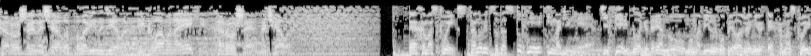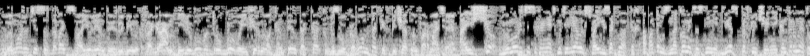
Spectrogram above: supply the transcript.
Хорошее начало, половина дела. Реклама на эхе – хорошее начало. Эхо Москвы становится доступнее и мобильнее. Теперь, благодаря новому мобильному приложению «Эхо Москвы», вы можете создавать свою ленту из любимых программ и любого другого эфирного контента как в звуковом, так и в печатном формате. А еще вы можете сохранять материалы в своих закладках, а потом знакомиться с ними без подключения к интернету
